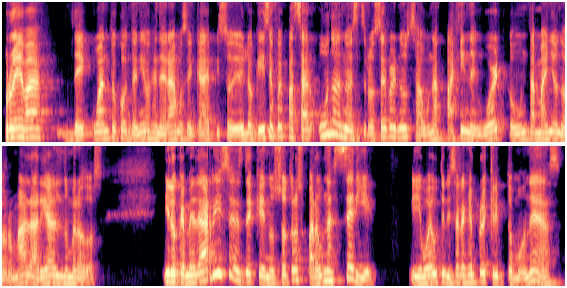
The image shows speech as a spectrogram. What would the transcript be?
prueba de cuánto contenido generamos en cada episodio. Y lo que hice fue pasar uno de nuestros Evernotes a una página en Word con un tamaño normal, haría el número 2. Y lo que me da risa es de que nosotros para una serie, y voy a utilizar el ejemplo de criptomonedas,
